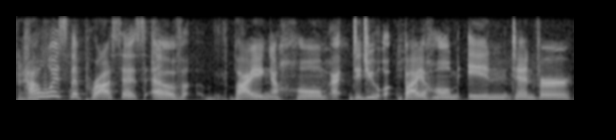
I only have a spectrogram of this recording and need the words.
Yeah. How was the process of buying a home? Uh, Did you buy a home in Denver?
